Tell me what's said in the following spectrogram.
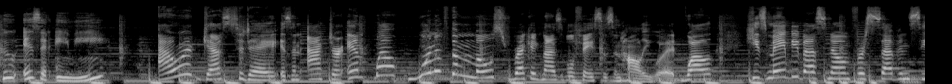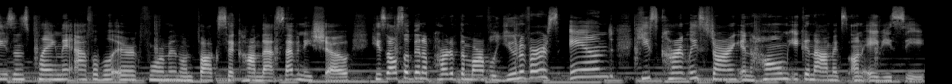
Who is it, Amy? Our guest today is an actor and, well, one of the most recognizable faces in Hollywood. While he's maybe best known for seven seasons playing the affable Eric Foreman on Fox sitcom That 70s Show, he's also been a part of the Marvel Universe and he's currently starring in Home Economics on ABC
